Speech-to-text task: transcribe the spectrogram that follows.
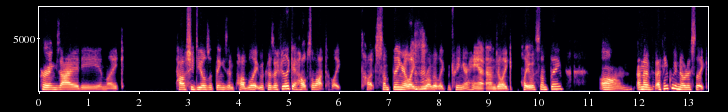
her anxiety and like how she deals with things in public because I feel like it helps a lot to like touch something or like mm-hmm. rub it like between your hands or like play with something. Um, and I've I think we noticed like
